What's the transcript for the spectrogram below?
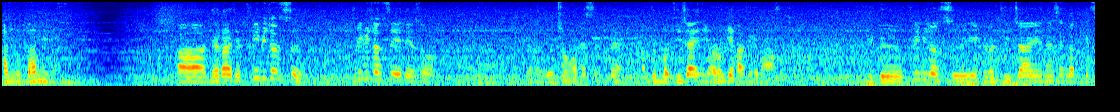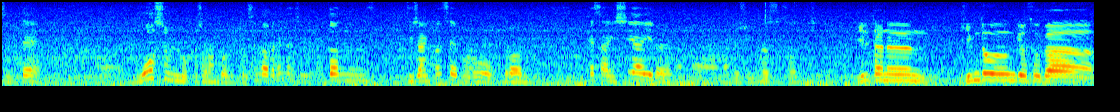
가져볼까 합니다. 아, 내가 이제 프리비전스, 프리비전스에 대해서 어, 내가 요청을 했을 때, 아무튼 뭐 디자인이 여러 개가 되게 나왔었잖아요. 그 프리비전스의 그런 디자인을 생각했을 때, 어, 무엇을 놓고서 한번 이렇게 생각을 했는지, 어떤 디자인 컨셉으로 그런 회사의 CI를 어, 만들 수 있었는지. 일단은 김동 교수가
